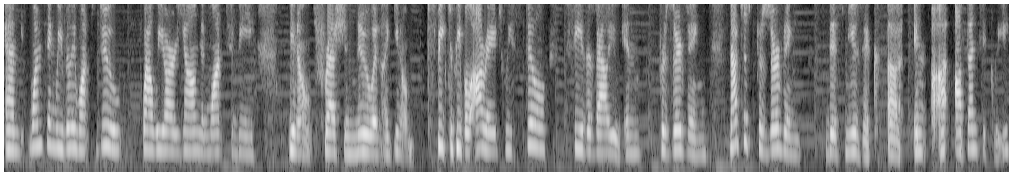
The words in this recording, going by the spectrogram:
and one thing we really want to do while we are young and want to be you know fresh and new and like you know speak to people our age we still see the value in preserving not just preserving this music uh, in uh, authentically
